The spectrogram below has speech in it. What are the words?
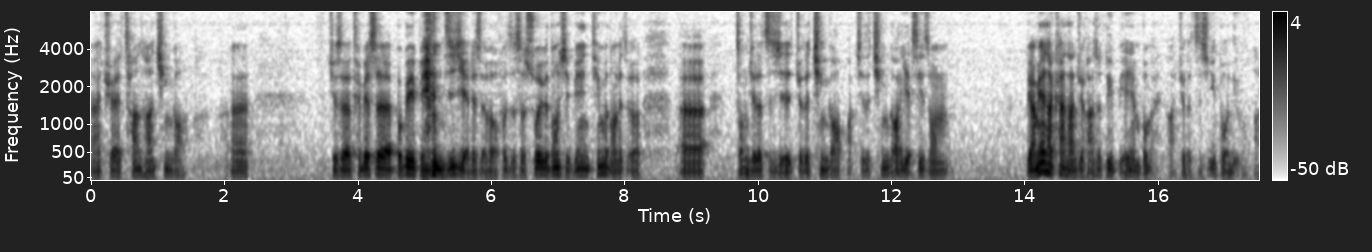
啊，却常常清高，嗯，就是特别是不被别人 理解的时候，或者是说一个东西别人听不懂的时候，呃，总觉得自己觉得清高啊，其实清高也是一种，表面上看上去还是对别人不满啊，觉得自己有多牛啊。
